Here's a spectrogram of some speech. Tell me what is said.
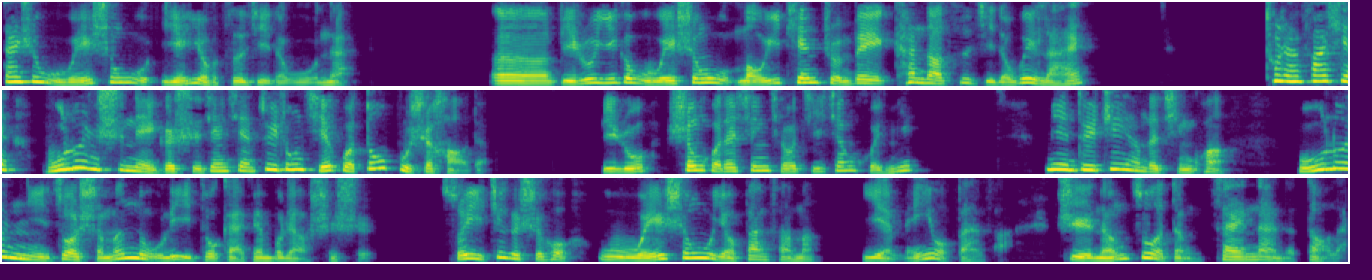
但是，五维生物也有自己的无奈。呃，比如一个五维生物某一天准备看到自己的未来，突然发现，无论是哪个时间线，最终结果都不是好的。比如，生活的星球即将毁灭。面对这样的情况，无论你做什么努力，都改变不了事实。所以，这个时候，五维生物有办法吗？也没有办法，只能坐等灾难的到来。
